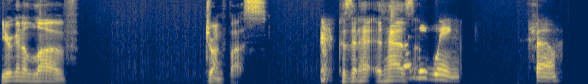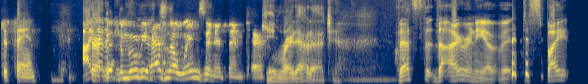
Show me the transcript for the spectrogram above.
you're gonna love Drunk Bus because it ha- it has. I hate wings. So just saying. I gotta The, the movie has no wings in it, then, Care. Came right out at you. That's the, the irony of it. Despite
